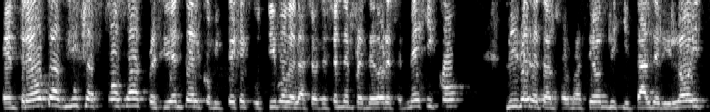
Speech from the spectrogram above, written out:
entre otras muchas cosas, presidente del Comité Ejecutivo de la Asociación de Emprendedores en México, líder de transformación digital de Deloitte,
